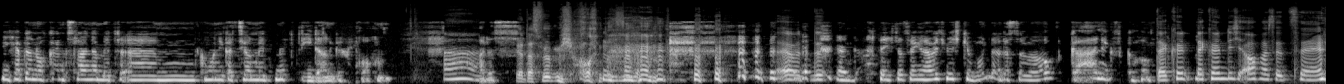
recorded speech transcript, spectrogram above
Ich habe ja noch ganz lange mit ähm, Kommunikation mit Mitgliedern gesprochen. Ah, das, Ja, das würde mich auch interessieren. äh, das, ja, dachte ich, deswegen habe ich mich gewundert, dass da überhaupt gar nichts kommt. da, könnt, da könnte ich auch was erzählen.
